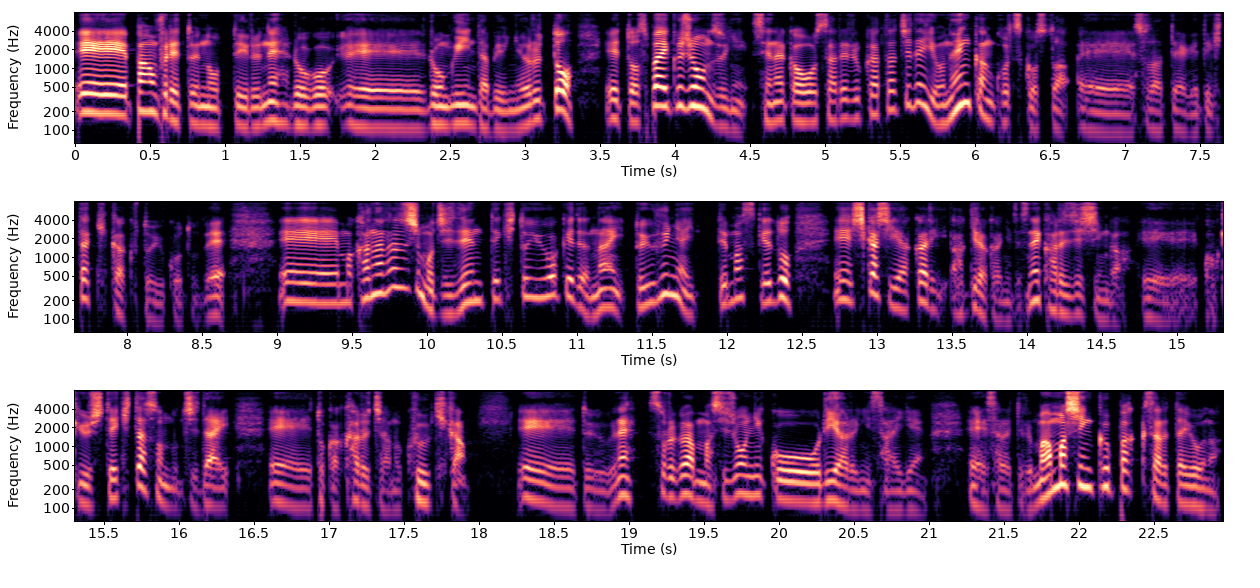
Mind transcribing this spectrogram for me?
えー、パンフレットに載っているねロゴ、えー、ロングインタビューによると,、えー、とスパイク・ジョーンズに背中ををされる形で4年間コツコツと、えー、育て上げてきた企画ということで、えーまあ、必ずしも自伝的というわけではないというふうには言ってますけど、えー、しかしやはり明らかにですね彼自身が、えー、呼吸してきたその時代、えー、とかカルチャーの空気感、えー、というねそれがまあ非常にこうリアルに再現、えー、されているまんま真空パックされたような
